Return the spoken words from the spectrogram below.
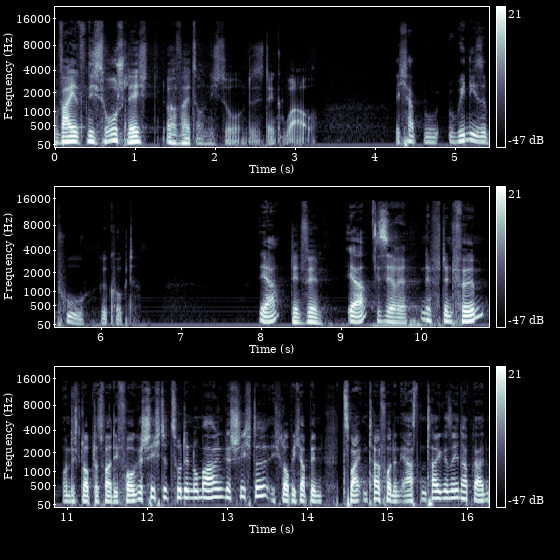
War jetzt nicht so schlecht, aber war jetzt auch nicht so, dass ich denke, wow. Ich habe Winnie the Pooh geguckt. Ja, Den Film. ja, Die Serie. den Film. Und ich glaube, das war die Vorgeschichte zu der normalen Geschichte. Ich glaube, ich habe den zweiten Teil vor den ersten Teil gesehen, habe gerade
